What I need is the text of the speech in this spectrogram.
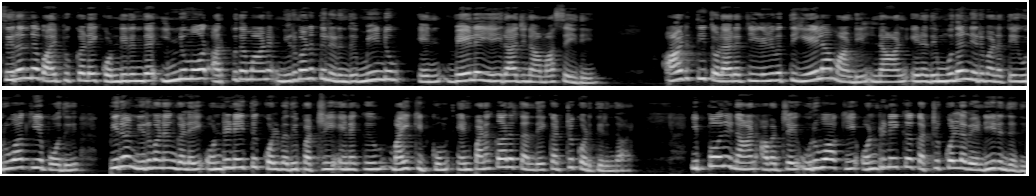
சிறந்த வாய்ப்புகளை கொண்டிருந்த இன்னுமோர் அற்புதமான நிறுவனத்திலிருந்து மீண்டும் என் வேலையை ராஜினாமா செய்தேன். ஆயிரத்தி தொள்ளாயிரத்தி எழுபத்தி ஏழாம் ஆண்டில் நான் எனது முதல் நிறுவனத்தை உருவாக்கிய போது பிற நிறுவனங்களை ஒன்றிணைத்துக் கொள்வது பற்றி எனக்கு மைக்கிற்கும் என் பணக்கார தந்தை கற்றுக் கொடுத்திருந்தார். இப்போது நான் அவற்றை உருவாக்கி ஒன்றிணைக்க கற்றுக்கொள்ள வேண்டியிருந்தது.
